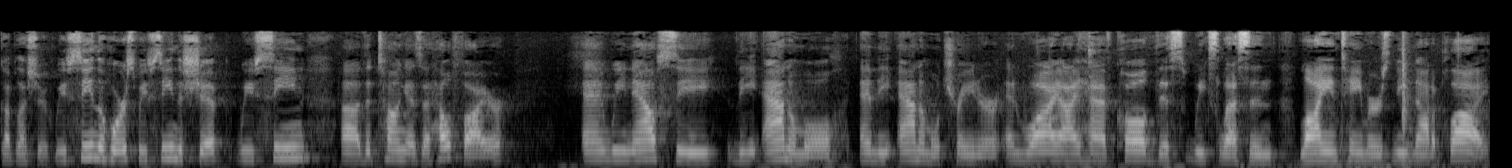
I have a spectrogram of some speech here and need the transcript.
God bless you. We've seen the horse, we've seen the ship, we've seen uh, the tongue as a hellfire, and we now see the animal and the animal trainer, and why I have called this week's lesson Lion Tamers Need Not Apply.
